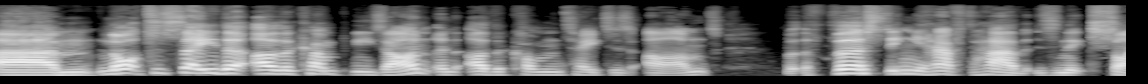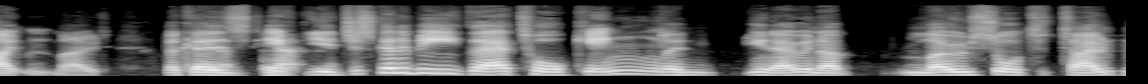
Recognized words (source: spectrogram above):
Um, mm. not to say that other companies aren't and other commentators aren't, but the first thing you have to have is an excitement mode because yeah, yeah. if you're just going to be there talking and you know in a low sort of tone,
